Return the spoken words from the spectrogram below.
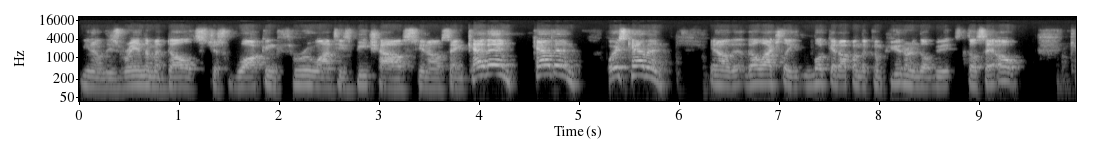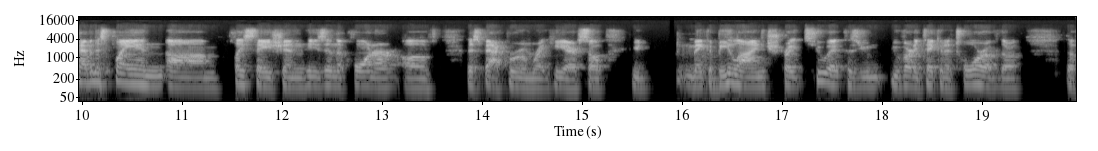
you know, these random adults just walking through Auntie's beach house, you know, saying, Kevin, Kevin, where's Kevin? You know, they- they'll actually look it up on the computer and they'll be, they'll say, oh, Kevin is playing um, PlayStation. He's in the corner of this back room right here. So you make a beeline straight to it because you, you've already taken a tour of the, the,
